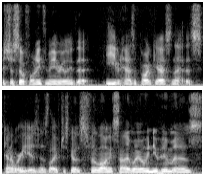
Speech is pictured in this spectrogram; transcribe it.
it's just so funny to me, really, that he even has a podcast, and that that's kind of where he is in his life. Just because for the longest time, I only knew him as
